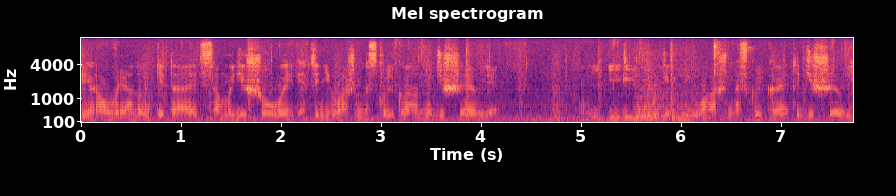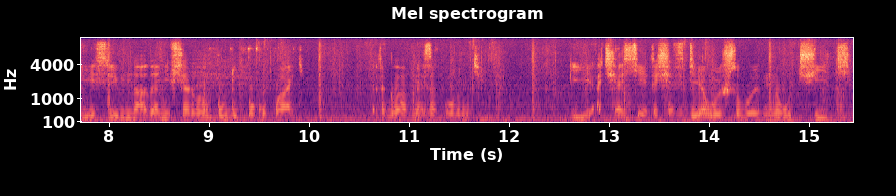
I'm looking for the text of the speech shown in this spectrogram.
первым вариантом кидает самый дешевый. Это не важно, насколько оно дешевле. И людям не важно, насколько это дешевле. Если им надо, они все равно будут покупать. Это главное запомните. И отчасти я это сейчас делаю, чтобы научить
